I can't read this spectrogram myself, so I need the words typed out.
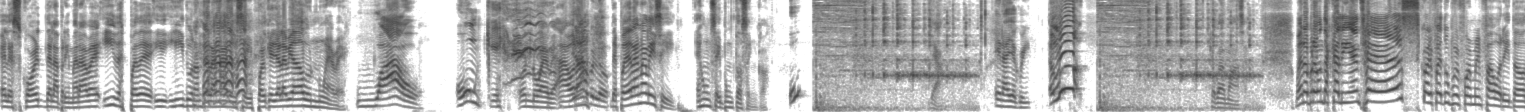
el score de la primera vez y después de. y, y durante el análisis. porque yo le había dado un 9. ¡Wow! ¿Un qué? Un 9. Ahora, Diablo. después del análisis, es un 6.5. Uh, Ya. and I agree. ¡Uh! ¿Qué podemos hacer? Bueno, preguntas calientes. ¿Cuál fue tu performance favorito?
